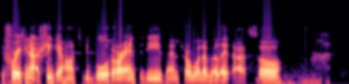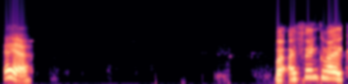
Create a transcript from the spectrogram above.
before you can actually get onto the boat or enter the event or whatever like that. So, yeah, yeah. But I think like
